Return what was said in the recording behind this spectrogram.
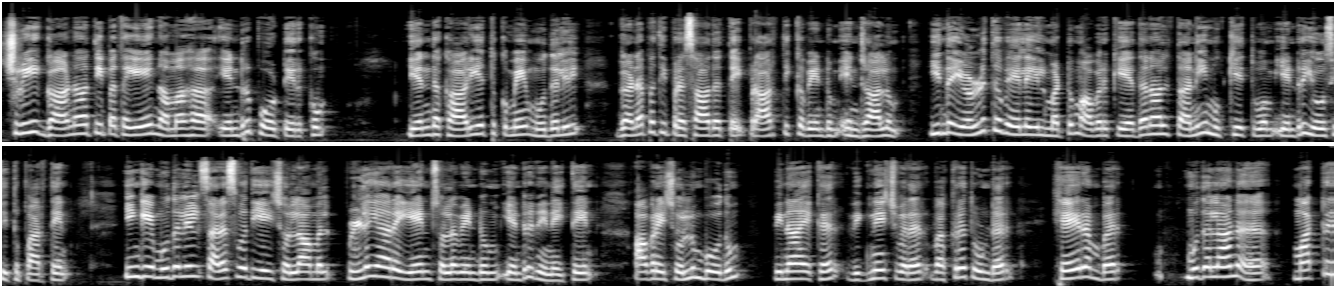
ஸ்ரீ கானாதிபதையே நமக என்று போட்டிருக்கும். எந்த காரியத்துக்குமே முதலில் கணபதி பிரசாதத்தை பிரார்த்திக்க வேண்டும் என்றாலும் இந்த எழுத்து வேலையில் மட்டும் அவருக்கு எதனால் தனி முக்கியத்துவம் என்று யோசித்து பார்த்தேன். இங்கே முதலில் சரஸ்வதியை சொல்லாமல் பிள்ளையாரை ஏன் சொல்ல வேண்டும் என்று நினைத்தேன். அவரை சொல்லும்போதும் விநாயகர் விக்னேஸ்வரர் வக்ரதுண்டர் ஹேரம்பர் முதலான மற்ற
